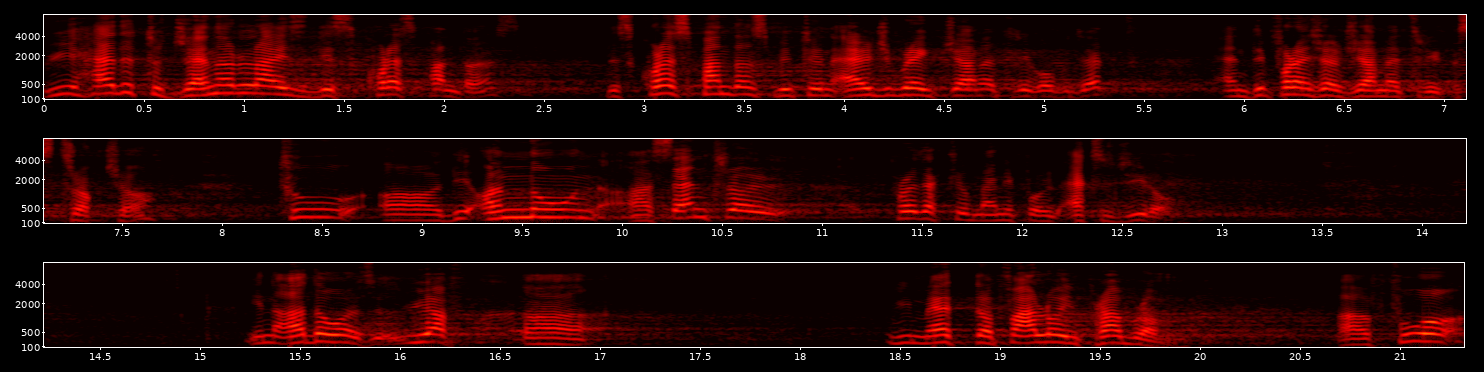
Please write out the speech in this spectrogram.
we had to generalize this correspondence, this correspondence between algebraic geometric object and differential geometric structure to uh, the unknown uh, central projective manifold X0. In other words, we, have, uh, we met the following problem. Uh, for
